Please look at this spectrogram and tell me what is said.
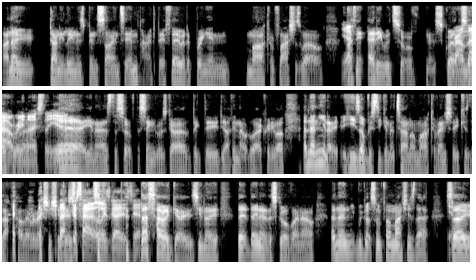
I know Dani Luna's been signed to Impact, but if they were to bring in Mark and Flash as well, Yeah, I think Eddie would sort of you know square round that out really there. nicely. Yeah. Yeah, you know, as the sort of the singles guy, the big dude, I think that would work really well. And then, you know, he's obviously going to turn on Mark eventually because that's how their relationship that's is. That's just how it always goes. Yeah, That's how it goes. You know, they they know the score by now. And then we got some fun matches there. Yeah. So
